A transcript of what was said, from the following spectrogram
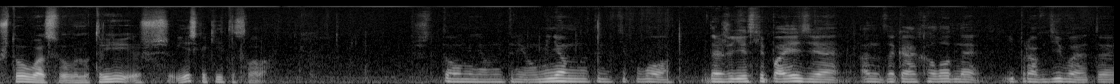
Что у вас внутри? Есть какие-то слова? Что у меня внутри? У меня внутри тепло. Даже если поэзия, она такая холодная и правдивая, то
